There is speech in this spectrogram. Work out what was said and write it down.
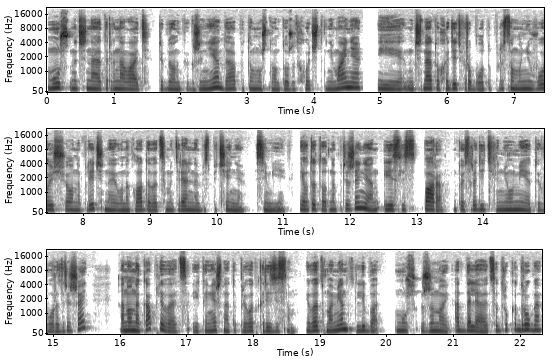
Муж начинает ревновать ребенка к жене, да, потому что он тоже хочет внимания и начинает уходить в работу. Плюсом у него еще на плечи на его накладывается материальное обеспечение семьи. И вот это вот напряжение, если пара, ну, то есть родители не умеют его разрешать, оно накапливается, и, конечно, это приводит к кризисам. И в этот момент либо муж с женой отдаляются друг от друга,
